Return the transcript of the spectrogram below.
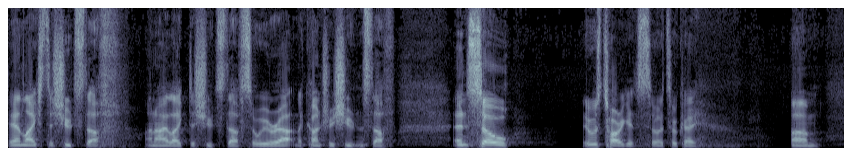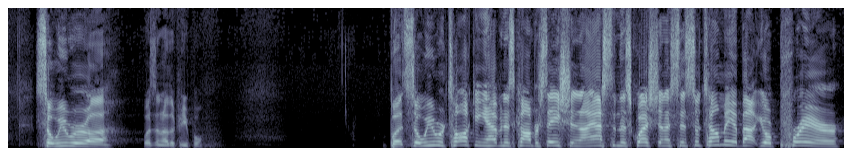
Dan likes to shoot stuff, and I like to shoot stuff, so we were out in the country shooting stuff. And so it was targets, so it's okay. Um, so we were, uh, wasn't other people. But so we were talking, having this conversation, and I asked him this question. I said, So tell me about your prayer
